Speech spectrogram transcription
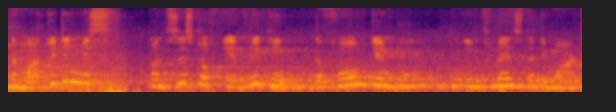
the marketing mix consist of everything the firm can do to influence the demand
